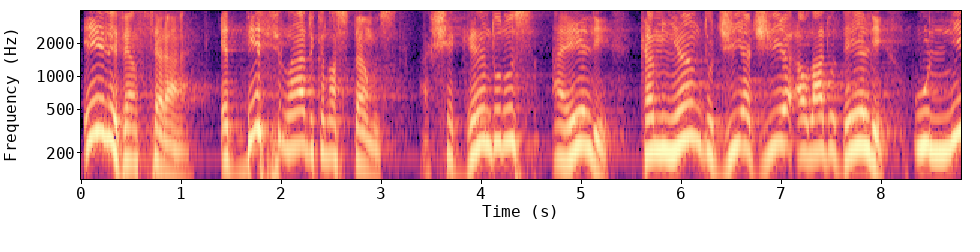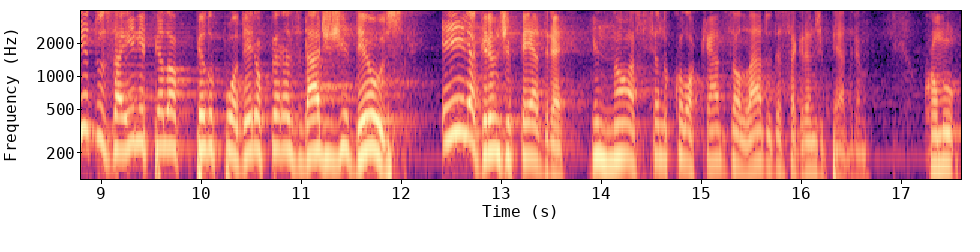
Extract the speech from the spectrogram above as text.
ele vencerá. É desse lado que nós estamos, chegando-nos a Ele, caminhando dia a dia ao lado dele, unidos a Ele pela, pelo poder e operosidade de Deus. Ele é a grande pedra, e nós sendo colocados ao lado dessa grande pedra como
